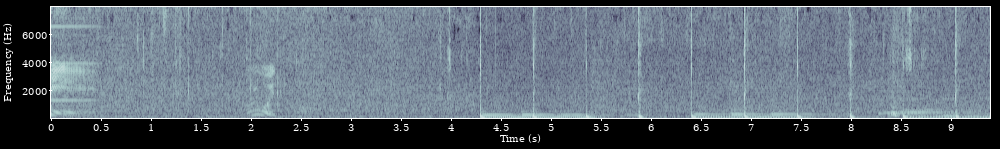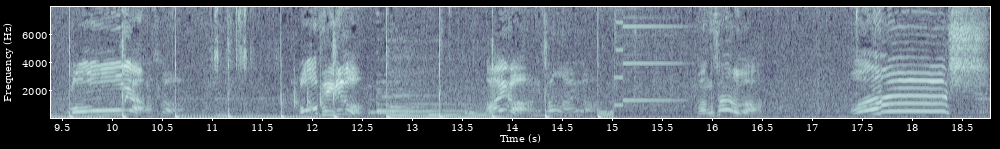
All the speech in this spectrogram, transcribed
용치 물고 있다 오야 봤어. 오 베개도 아이가 방송 아이가. 망상어가 와씨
